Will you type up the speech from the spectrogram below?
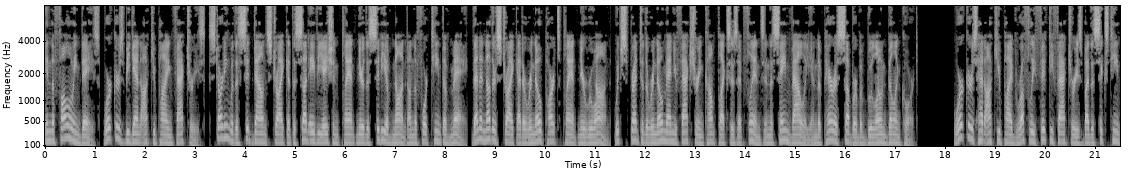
In the following days, workers began occupying factories, starting with a sit-down strike at the Sud Aviation plant near the city of Nantes on 14 May, then another strike at a Renault parts plant near Rouen, which spread to the Renault manufacturing complexes at Flins in the Seine Valley and the Paris suburb of Boulogne-Billancourt. Workers had occupied roughly 50 factories by 16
